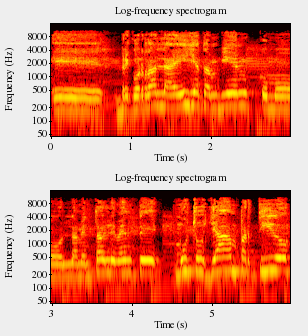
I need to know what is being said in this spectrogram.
eh, recordarla a ella también, como lamentablemente muchos ya han partido.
